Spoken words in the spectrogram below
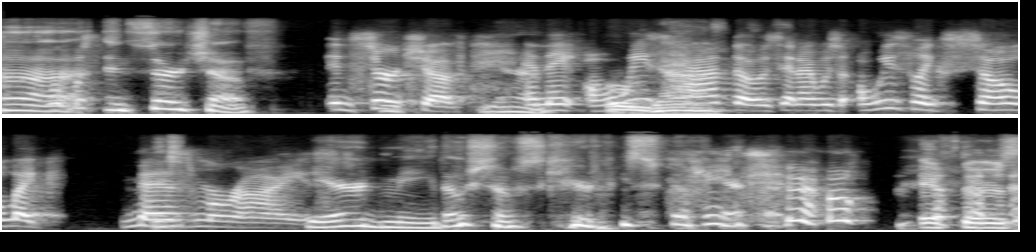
Uh, was- in search of. in search of Yeah. and they always yeah. had those and i was always like so like mesmerized scared me. Those shows scared me so me too if there's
